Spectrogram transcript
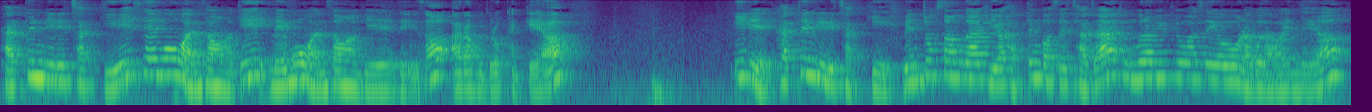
같은 길이 찾기 세모 완성하기 네모 완성하기에 대해서 알아보도록 할게요. 1일 같은 길이 찾기 왼쪽 선과 길이가 같은 것을 찾아 동그라미 표하세요 라고 나와 있네요.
